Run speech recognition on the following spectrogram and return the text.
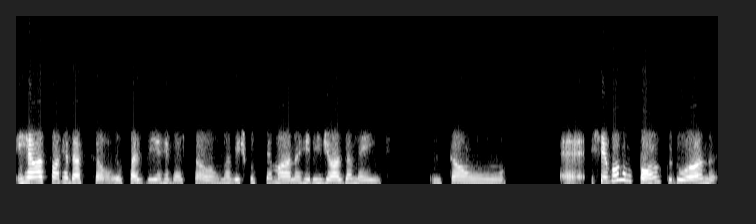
Em relação à redação, eu fazia redação uma vez por semana, religiosamente. Então, é, chegou num ponto do ano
